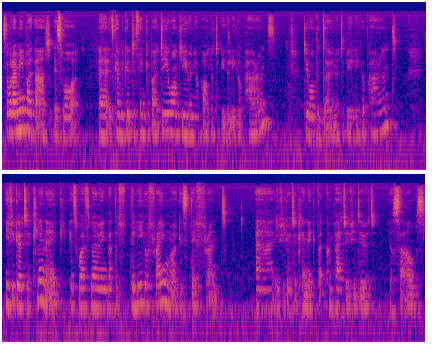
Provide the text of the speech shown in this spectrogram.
So what I mean by that is what uh, it can be good to think about. Do you want you and your partner to be the legal parents? Do you want the donor to be a legal parent? If you go to a clinic, it's worth knowing that the, the legal framework is different uh, if you go to a clinic that compared to if you do it yourselves.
